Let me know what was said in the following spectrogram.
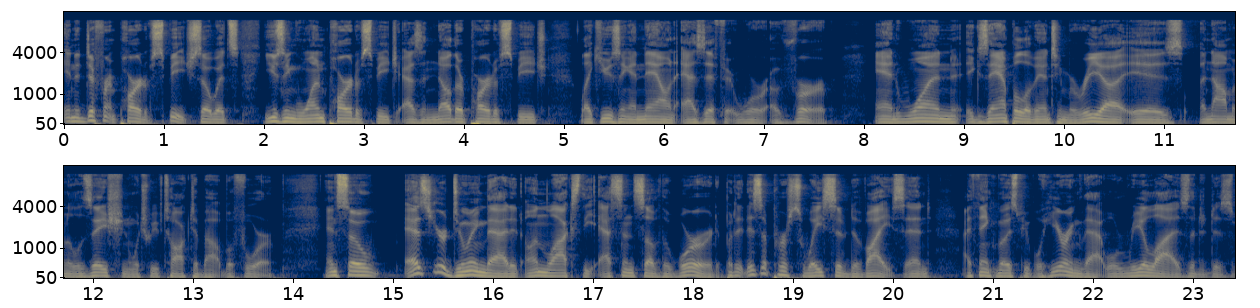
in a different part of speech. So it's using one part of speech as another part of speech, like using a noun as if it were a verb. And one example of antimeria is a nominalization, which we've talked about before. And so as you're doing that, it unlocks the essence of the word, but it is a persuasive device. And I think most people hearing that will realize that it is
